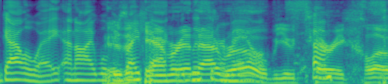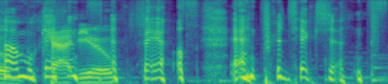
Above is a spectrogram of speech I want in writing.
Galloway, and I will There's be right a camera back. in that robe, mail. you some, Terry Cloak some cat. You and fails and predictions.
